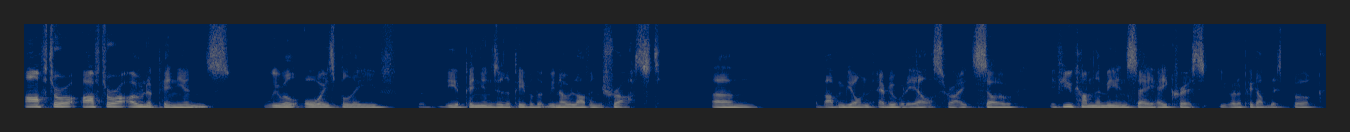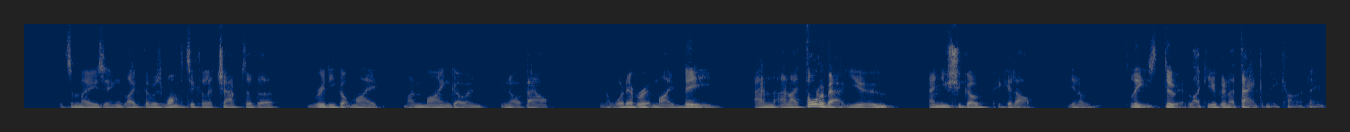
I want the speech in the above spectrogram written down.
after after our own opinions, we will always believe the opinions of the people that we know, love, and trust, um, above and beyond everybody else, right? So if you come to me and say, "Hey, Chris, you got to pick up this book. It's amazing." Like there was one particular chapter that really got my my mind going, you know, about you know whatever it might be, and and I thought about you, and you should go pick it up. You know, please do it. Like you're going to thank me, kind of thing.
